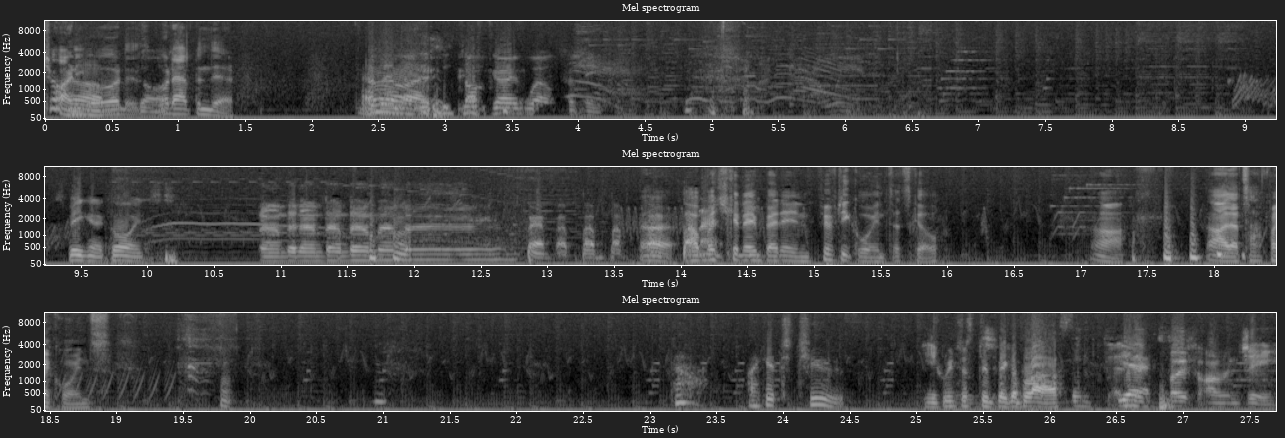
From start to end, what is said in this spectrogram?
Shawnee, Oh, what, my is, God. what happened there? Never mind. this is not going well for me. Speaking of coins. Uh, how much can I bet in? 50 coins, let's go. Ah, ah, that's half my coins. I get to choose. You- We just do bigger blast. Yeah. They're Both RNG.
